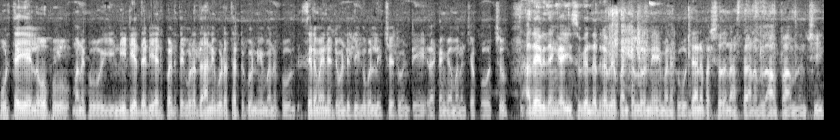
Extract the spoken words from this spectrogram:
పూర్తి అయ్యే లోపు మనకు ఈ నీటి ఎద్దడి ఏర్పడితే కూడా దాన్ని కూడా తట్టుకొని మనకు స్థిరమైనటువంటి దిగుబడులు ఇచ్చేటువంటి రకంగా మనం చెప్పవచ్చు. అదేవిధంగా ఈ సుగంధ ద్రవ్య పంటల్లోనే మనకు ఉద్యాన పరిశోధనా స్థానం లామ్ ఫామ్ నుంచి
